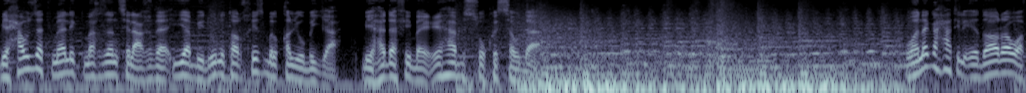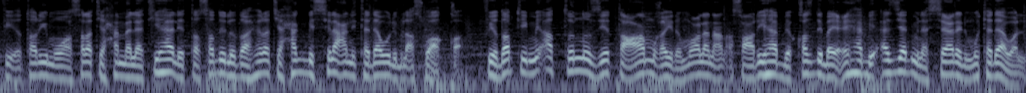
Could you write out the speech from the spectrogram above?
بحوزة مالك مخزن سلع غذائية بدون ترخيص بالقليوبية بهدف بيعها بالسوق السوداء. ونجحت الإدارة وفي إطار مواصلة حملاتها للتصدي لظاهرة حجب السلع عن التداول بالأسواق. في ضبط 100 طن زيت طعام غير معلن عن أسعارها بقصد بيعها بأزيد من السعر المتداول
